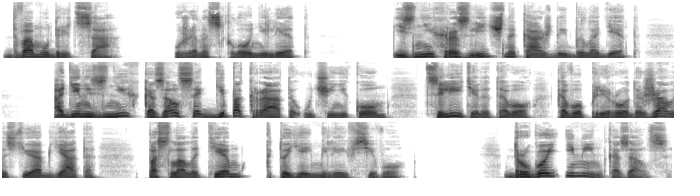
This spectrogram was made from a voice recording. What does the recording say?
два мудреца, уже на склоне лет. Из них различно каждый был одет. Один из них казался Гиппократа учеником, целителя того, кого природа жалостью объята, послала тем, кто ей милей всего. другой иным казался.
